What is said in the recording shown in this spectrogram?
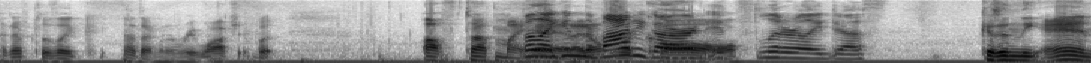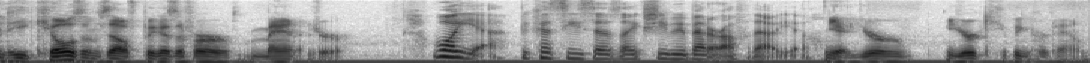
I'd have to like. Not that I'm going to rewatch it, but off the top of my But like in I the bodyguard, recall. it's literally just Because in the end, he kills himself because of her manager. well, yeah, because he says like she'd be better off without you. Yeah, you're you're keeping her down.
